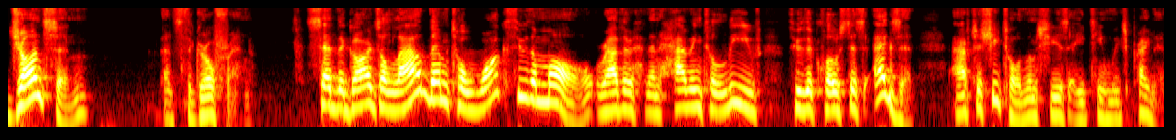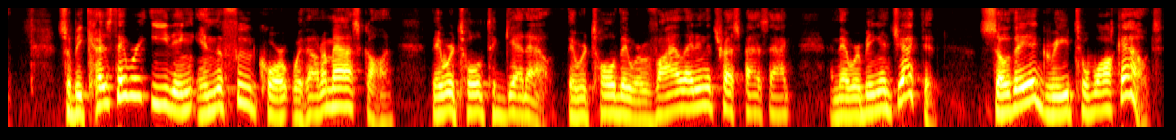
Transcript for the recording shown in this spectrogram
Johnson, that's the girlfriend, said the guards allowed them to walk through the mall rather than having to leave through the closest exit after she told them she is 18 weeks pregnant. So, because they were eating in the food court without a mask on, they were told to get out. They were told they were violating the Trespass Act and they were being ejected. So, they agreed to walk out.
